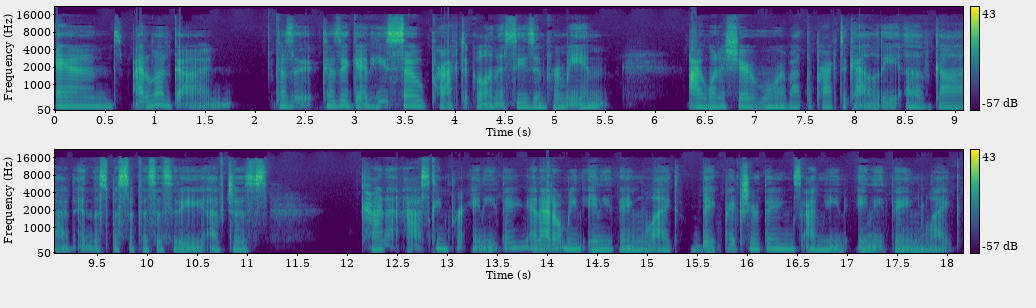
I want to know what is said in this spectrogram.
And I love God because, because again, He's so practical in this season for me. And I want to share more about the practicality of God and the specificity of just kind of asking for anything. And I don't mean anything like big picture things, I mean anything like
